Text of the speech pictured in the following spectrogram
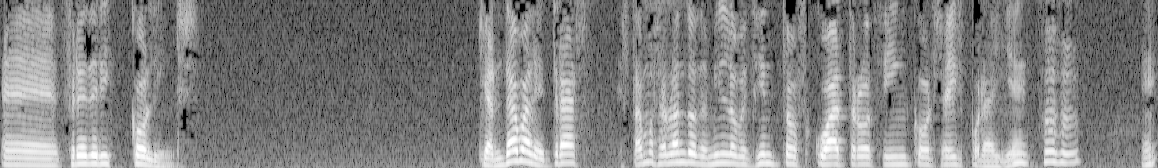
eh, Frederick Collins, que andaba detrás Estamos hablando de 1904, 5, 6, por ahí, ¿eh? ¿eh?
